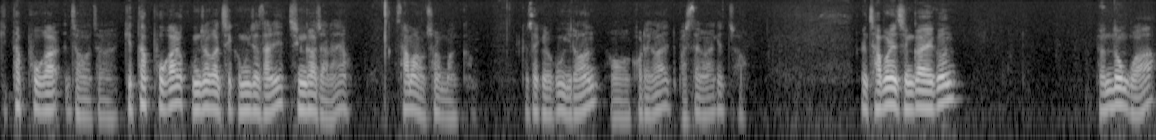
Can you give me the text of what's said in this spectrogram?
기타 포괄 저, 저 기타 포괄 공정가치 금융자산이 증가하잖아요. 4만 5천 원만큼. 그래서 결국 이런 어, 거래가 발생을 하겠죠. 자본의 증가액은 변동과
